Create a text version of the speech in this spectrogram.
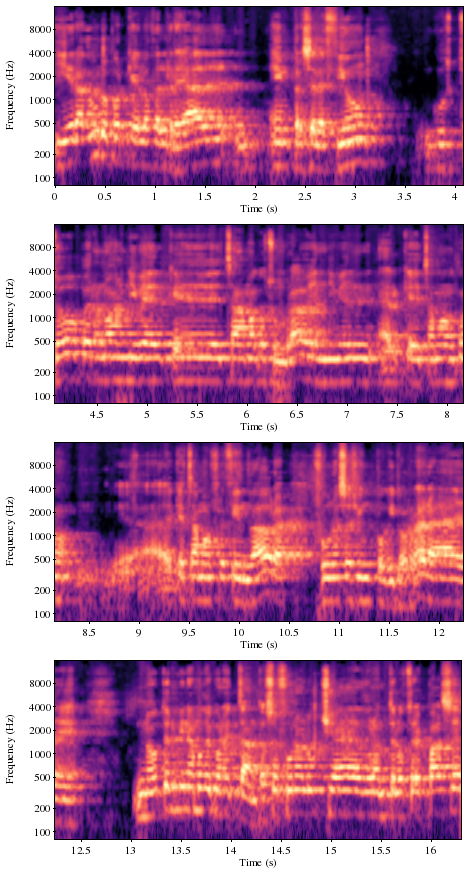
y era duro porque los del Real en preselección gustó, pero no al nivel que estábamos acostumbrados y al nivel al que estamos, al que estamos ofreciendo ahora. Fue una sesión un poquito rara. eh, no terminamos de conectar. Entonces fue una lucha durante los tres pases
